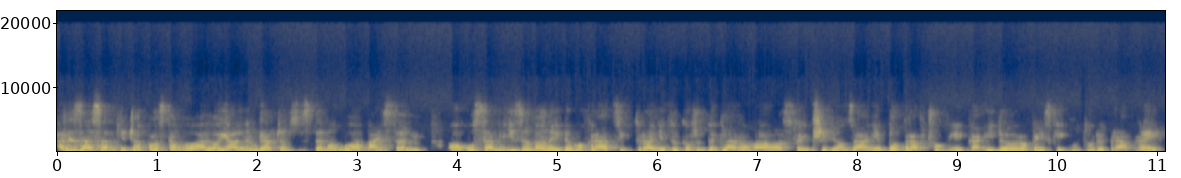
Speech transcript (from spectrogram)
ale zasadniczo Polska była lojalnym graczem systemu, była państwem o ustabilizowanej demokracji, która nie tylko, że deklarowała swoje przywiązanie do praw człowieka i do europejskiej kultury prawnej,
